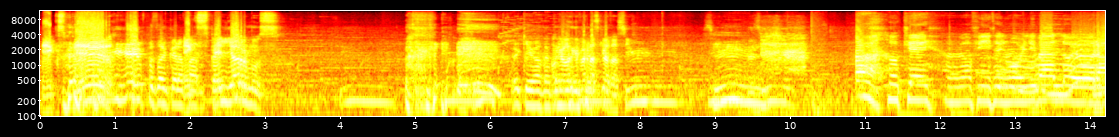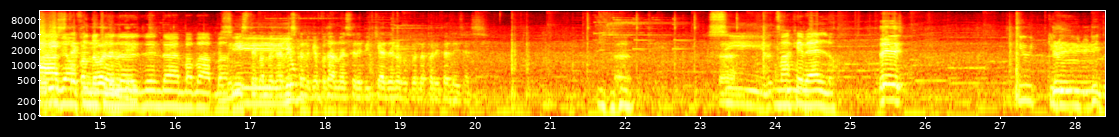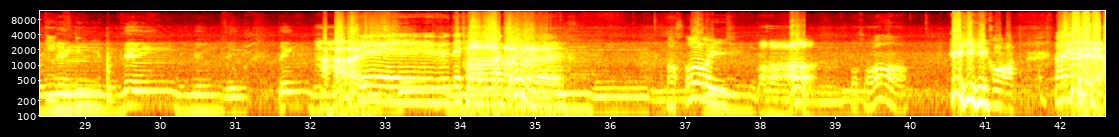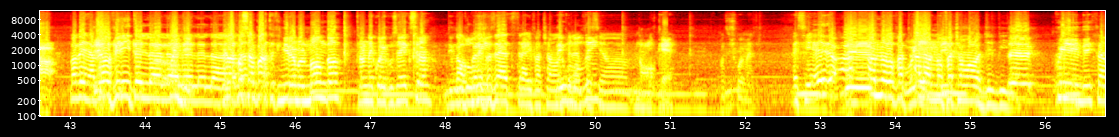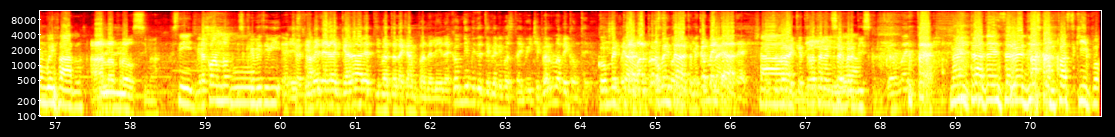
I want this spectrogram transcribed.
Exper! Posso ancora farlo? Expelliarmus! Ok, vabbè, Anche che per una schivata, sì. Ah, ok, abbiamo finito di nuovo il livello e ora abbiamo finito il... bababba. Femministe quando Sì, capiscono che potranno essere picchiate proprio per la parità dei sessi. Sì, let's Ma che bello. Eh, Ah, ah. Eh, dai, Ah. Oh, oi. Oh, Oh, oh. Va bene, va bene, abbiamo finito il... il- Quindi, il- il- nella prossima parte finiremo il mondo, tranne quelle cose extra. Di No, quelle lì. cose extra li facciamo anche nel prossimo... No, ok. Quanto ci puoi mettere? Eh sì, eh, ah, ah, non lo faccio... Allora non Quindi- facciamo oggi il video. eh, Quindi, Se non vuoi farlo. alla prossima. Sì. Mi raccomando, iscrivetevi, eccetera. Iscrivetevi al canale e attivate la campanellina. Condividete con i vostri amici per nuovi contenuti. Commentate, al prossimo commentate, commentate. Ciao. Like, entrate nel server. Discord. Commentate. Non entrate nel server Discord, fa schifo.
